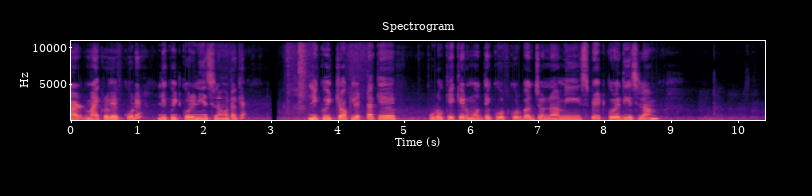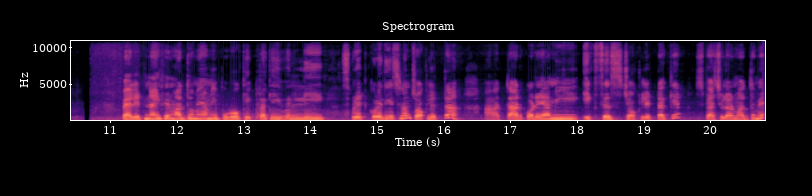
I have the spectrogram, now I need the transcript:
আর মাইক্রোওয়েভ করে লিকুইড করে নিয়েছিলাম ওটাকে। লিকুইড চকলেটটাকে পুরো কেকের মধ্যে কোট করবার জন্য আমি স্প্রেড করে দিয়েছিলাম। প্যালেট নাইফের মাধ্যমে আমি পুরো কেকটাকে ইভেনলি স্প্রেড করে দিয়েছিলাম চকলেটটা। আর তারপরে আমি এক্সেস চকলেটটাকে স্প্যাচুলার মাধ্যমে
